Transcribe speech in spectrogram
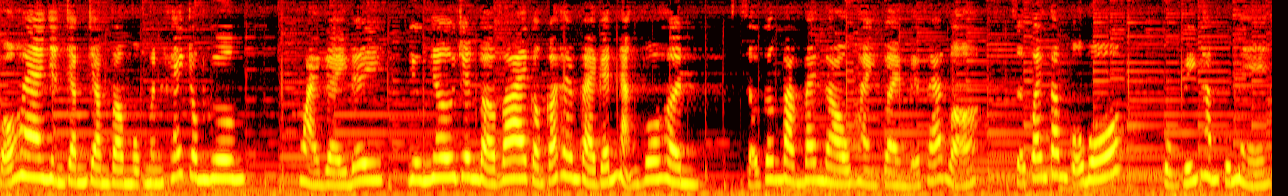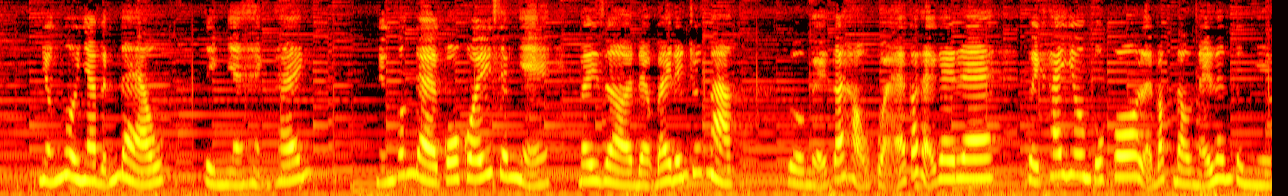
Phổ hoa nhìn chầm chầm vào một mình khác trong gương. Ngoài gầy đi, Dường như trên bờ vai còn có thêm vài gánh nặng vô hình. Sự cân bằng ban đầu hoàn toàn bị phá vỡ. Sự quan tâm của bố, Cuộc viếng thăm của mẹ, Những người nhà Vĩnh Đạo, Tiền nhà hàng tháng. Những vấn đề cô cố ý xem nhẹ, Bây giờ đều bay đến trước mặt. Vừa nghĩ tới hậu quả có thể gây ra Huyệt khai dương của cô lại bắt đầu nảy lên từng nhịp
